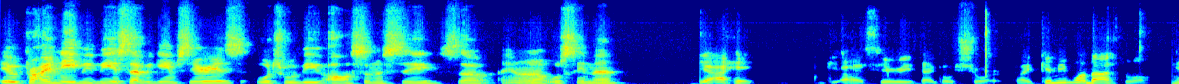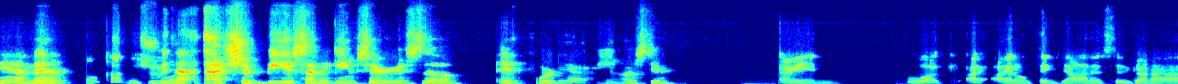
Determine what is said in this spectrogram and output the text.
it would probably maybe be a seven game series, which would be awesome to see. So I don't know. We'll see, man. Yeah, I hate uh, series that go short. Like, give me more basketball. Yeah, man. Don't cut me I short. mean, that that should be a seven game series, though. If we're Yeah. being honest here. I mean, look, I, I don't think Giannis is gonna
